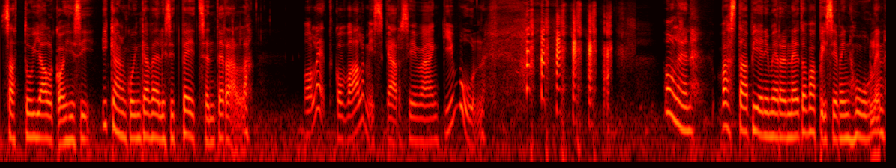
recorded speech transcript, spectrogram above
sattuu jalkoihisi ikään kuin kävelisit veitsen terällä. Oletko valmis kärsimään kivun? Olen, vastaa pieni merenneito vapisevin huulin.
